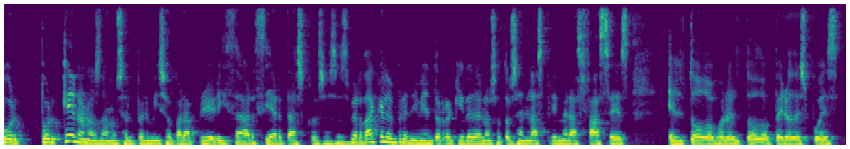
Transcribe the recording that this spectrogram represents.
¿Por, qué no nos damos el permiso para priorizar ciertas cosas? Es verdad que el emprendimiento requiere de nosotros en las primeras fases el todo por el todo, pero después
